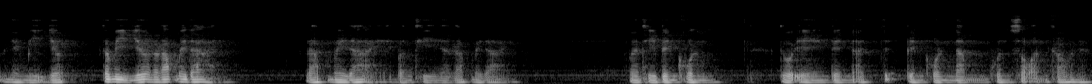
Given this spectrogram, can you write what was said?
มันยังมีเยอะ ถ้ามีเยอะรับไม่ได้ รับไม่ได้ บางทีเนะรับไม่ได้ บางทีเป็นคนตัวเองเป็นเป็นคนนำคนสอนเขาเนี่ย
